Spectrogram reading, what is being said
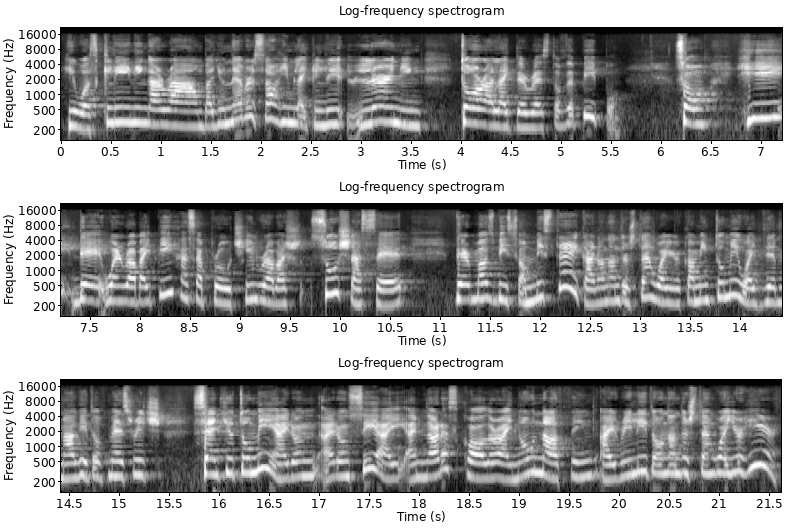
He was cleaning around but you never saw him like le learning torah like the rest of the people. So he the when rabbi pinchas approached him rabbi zusha said there must be some mistake. I don't understand why you're coming to me. Why the Maggid of Mezrich sent you to me? I don't I don't see. I, I'm not a scholar. I know nothing. I really don't understand why you're here.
